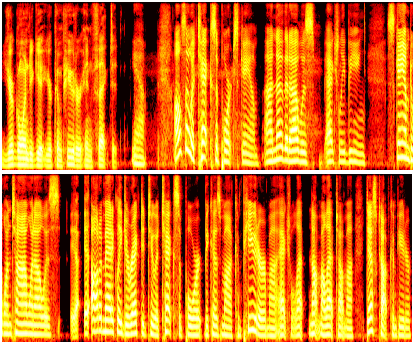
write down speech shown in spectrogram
you're going to get your computer infected. Yeah. Also, a tech support scam. I know that I was actually being scammed one time when I was uh, automatically directed to a tech support because my computer, my actual lap, not my laptop, my desktop computer,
